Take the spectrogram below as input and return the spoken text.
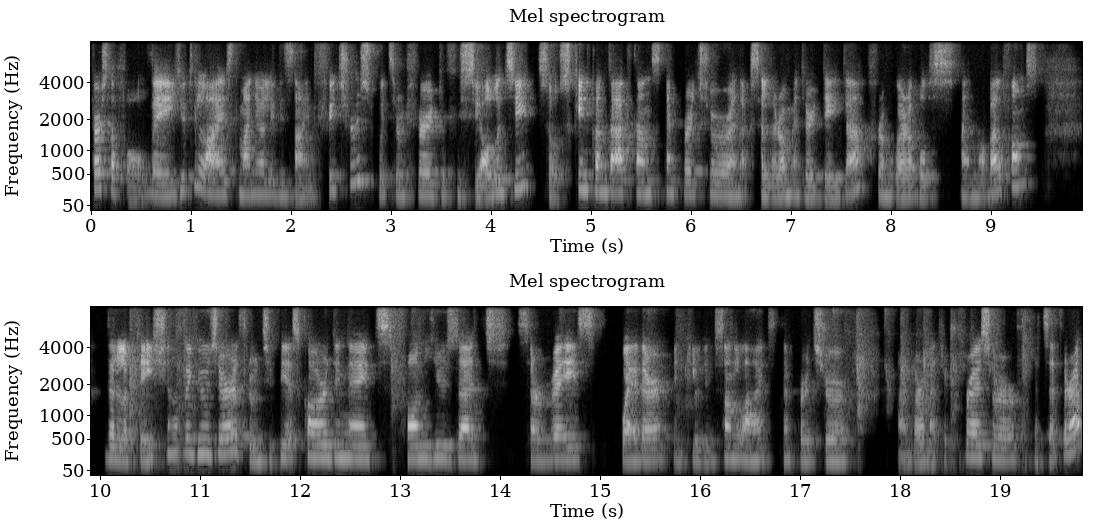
First of all, they utilized manually designed features which refer to physiology, so skin conductance, temperature, and accelerometer data from wearables and mobile phones, the location of the user through GPS coordinates, phone usage, surveys, weather, including sunlight, temperature, and barometric pressure, etc.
